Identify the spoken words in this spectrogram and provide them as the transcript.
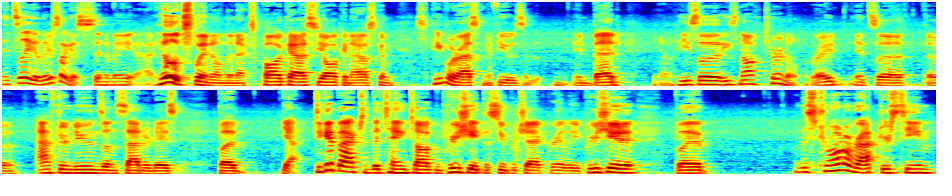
It's like there's like a cinemate. He'll explain it on the next podcast. Y'all can ask him. So people are asking if he was in bed you know he's a he's nocturnal, right? It's uh the afternoons on Saturdays, but yeah. To get back to the tank talk, appreciate the super chat, greatly appreciate it. But this Toronto Raptors team,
